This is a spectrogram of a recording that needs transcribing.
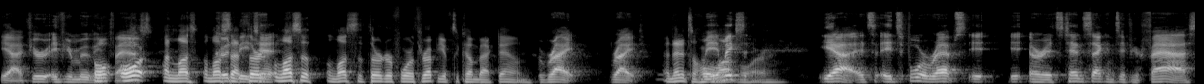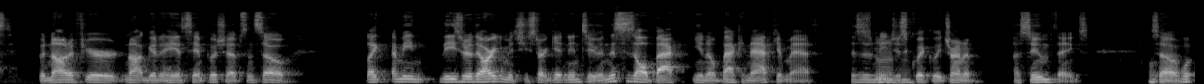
Yeah. If you're if you're moving Or, or fast. unless unless Could that third 10. unless the, unless the third or fourth rep you have to come back down. right. Right. And then it's a whole mean, lot makes more. Yeah, it's it's four reps, it, it or it's ten seconds if you're fast, but not if you're not good at handstand push-ups. And so, like, I mean, these are the arguments you start getting into, and this is all back, you know, back in napkin math. This is me just mm-hmm. quickly trying to assume things. Wh- So- what,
